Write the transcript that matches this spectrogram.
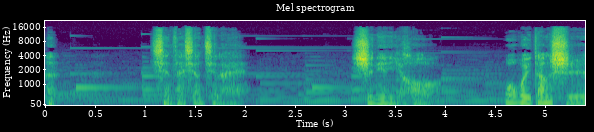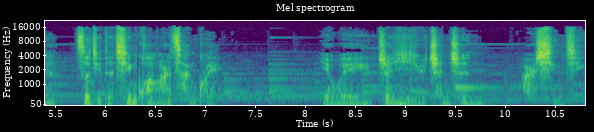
哼，现在想起来，十年以后，我为当时自己的轻狂而惭愧，也为这一语成谶而心惊。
